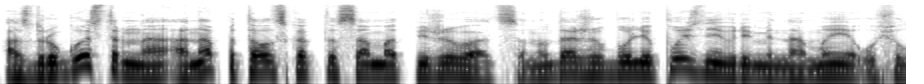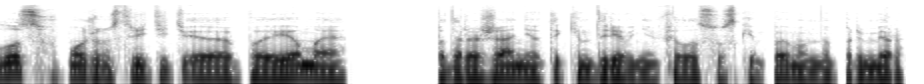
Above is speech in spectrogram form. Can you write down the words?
А с другой стороны, она пыталась как-то самоотмежеваться. Но даже в более поздние времена мы у философов можем встретить э, поэмы подражания таким древним философским поэмам, например,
